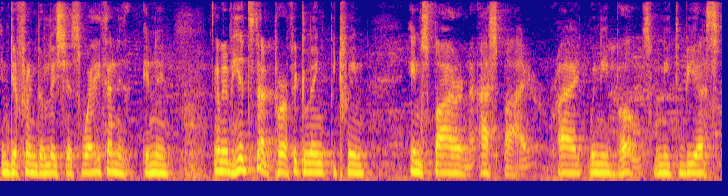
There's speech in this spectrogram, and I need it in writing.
in different delicious ways, and it, and it, and it hits that perfect link between inspire and aspire. Right? We need both. We need to be as,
